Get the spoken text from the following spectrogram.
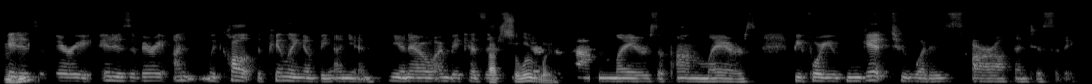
mm-hmm. it is a very, it is a very, un, we call it the peeling of the onion, you know, and because there's absolutely layers upon layers upon layers before you can get to what is our authenticity.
